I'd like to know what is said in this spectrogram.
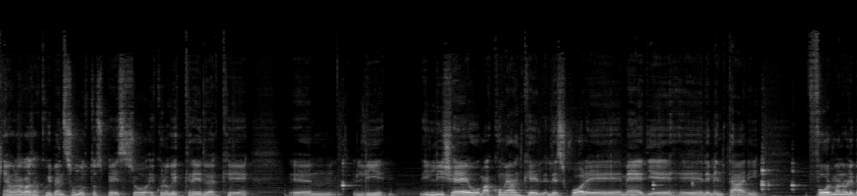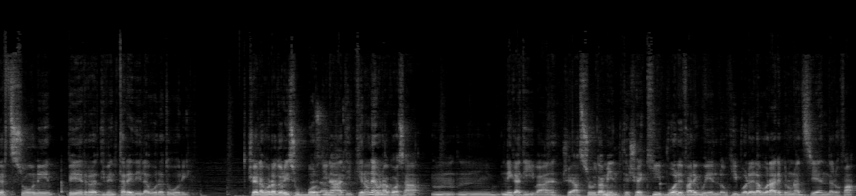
è una cosa a cui penso molto spesso e quello che credo è che ehm, lì il liceo, ma come anche le scuole medie e elementari, formano le persone per diventare dei lavoratori. Cioè lavoratori subordinati, esatto. che non è una cosa mm, mm, negativa, eh? cioè assolutamente, c'è chi vuole fare quello, chi vuole lavorare per un'azienda lo fa.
